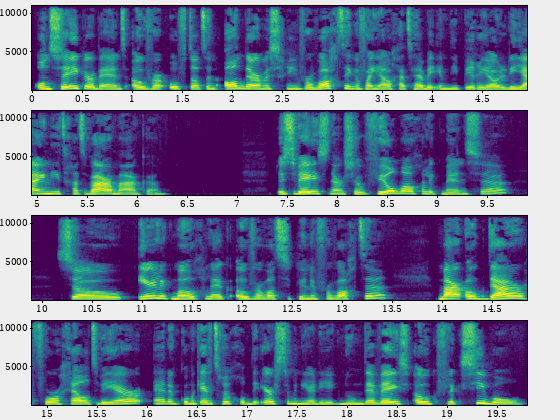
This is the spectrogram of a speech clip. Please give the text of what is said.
onzeker bent over of dat een ander misschien verwachtingen van jou gaat hebben in die periode die jij niet gaat waarmaken. Dus wees naar zoveel mogelijk mensen, zo eerlijk mogelijk over wat ze kunnen verwachten. Maar ook daarvoor geldt weer, hè, dan kom ik even terug op de eerste manier die ik noemde, wees ook flexibel.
